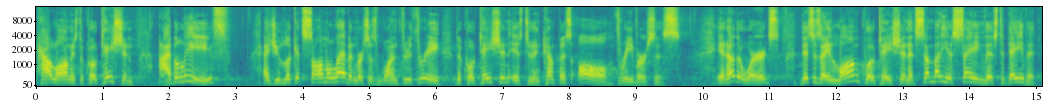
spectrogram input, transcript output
how long is the quotation? I believe, as you look at Psalm 11, verses 1 through 3, the quotation is to encompass all three verses. In other words, this is a long quotation, and somebody is saying this to David.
